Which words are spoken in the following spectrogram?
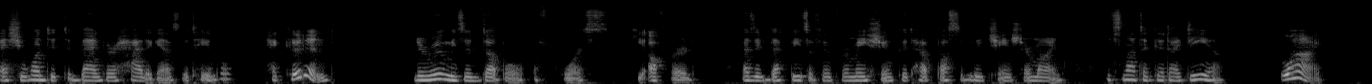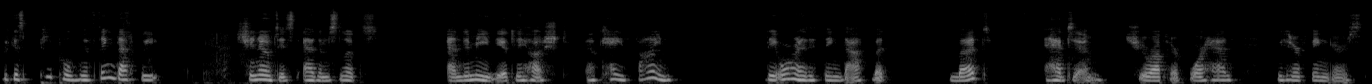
As she wanted to bang her head against the table. I couldn't. The room is a double, of course, he offered, as if that piece of information could have possibly changed her mind. It's not a good idea. Why? Because people will think that we. She noticed Adam's looks and immediately hushed. Okay, fine. They already think that, but. But. Adam, she rubbed her forehead with her fingers.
